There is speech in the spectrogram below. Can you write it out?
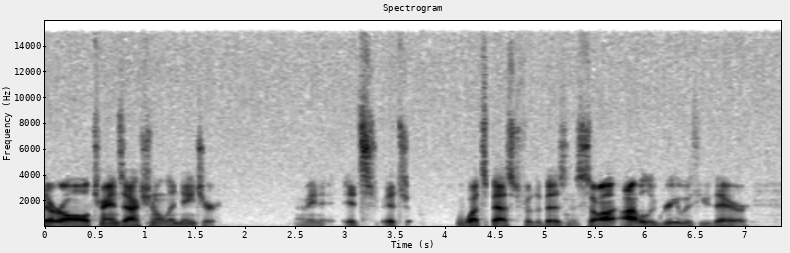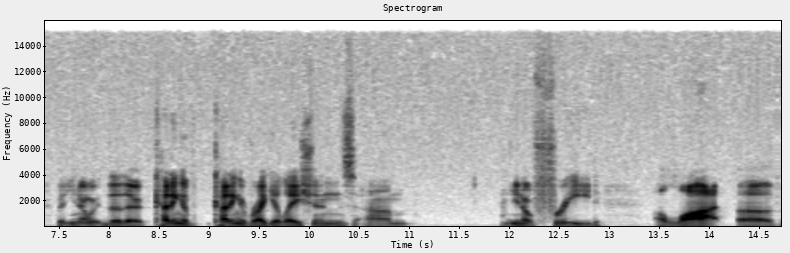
they're all transactional in nature. I mean, it's it's what's best for the business. So I, I will agree with you there. But you know, the, the cutting of cutting of regulations, um, you know, freed a lot of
